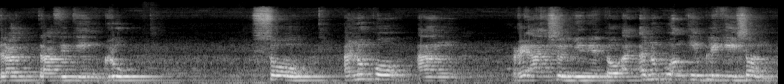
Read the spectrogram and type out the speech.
drug trafficking group So, ano po ang reaction niyo nito at ano po ang implication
